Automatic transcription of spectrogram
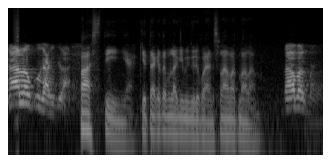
kalau kurang jelas. Pastinya. Kita ketemu lagi minggu depan. Selamat malam. Selamat malam.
